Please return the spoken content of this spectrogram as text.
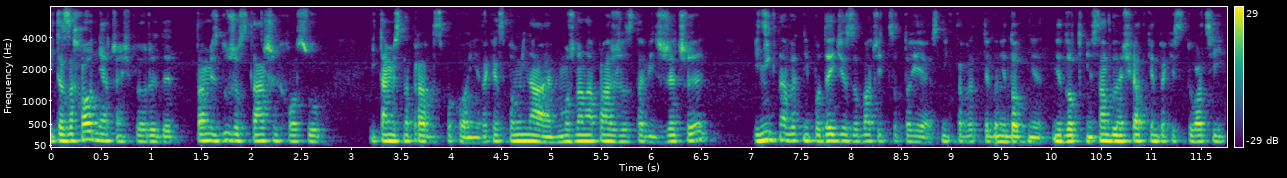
i ta zachodnia część Florydy, tam jest dużo starszych osób i tam jest naprawdę spokojnie. Tak jak wspominałem, można na plaży zostawić rzeczy i nikt nawet nie podejdzie zobaczyć, co to jest. Nikt nawet tego nie dotknie. Nie dotknie. Sam byłem świadkiem takiej sytuacji,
